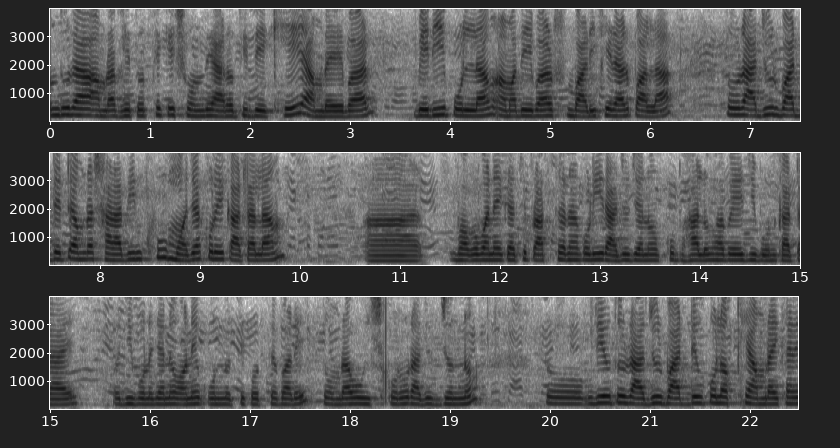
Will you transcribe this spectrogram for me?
বন্ধুরা, আমরা ভেতর থেকে সন্ধে আরতি দেখে আমরা এবার বেরিয়ে পড়লাম আমাদের এবার বাড়ি ফেরার পালা। তো রাজুর বার্থডেটা আমরা সারাদিন খুব মজা করে কাটালাম। আর ভগবানের কাছে প্রার্থনা করি রাজু যেন খুব ভালোভাবে জীবন কাটায় ও জীবনে যেন অনেক উন্নতি করতে পারে। তোমরাও উইশ করো রাজুর জন্য। তো যেহেতু রাজুর বার্থডে উপলক্ষে আমরা এখানে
